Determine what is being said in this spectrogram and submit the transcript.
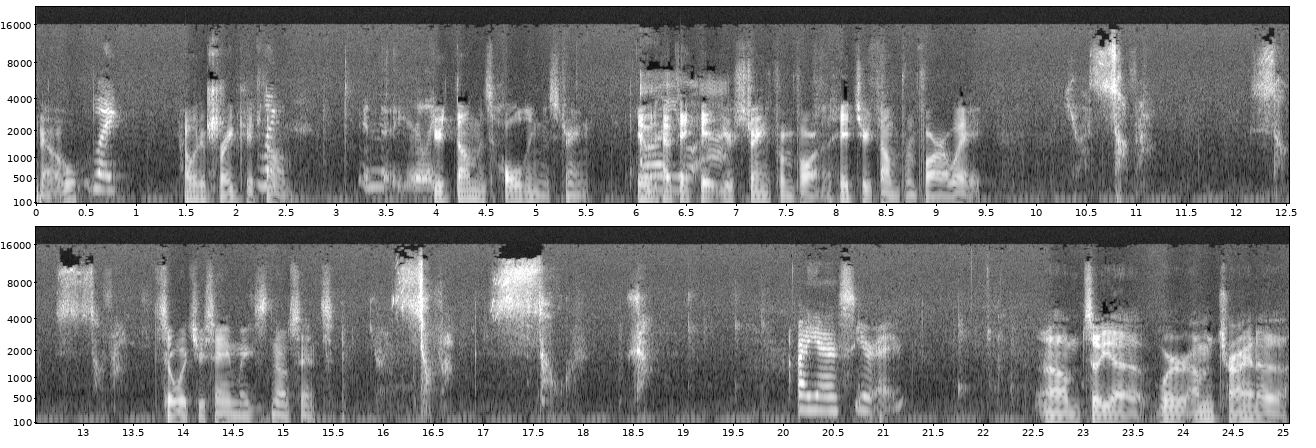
no, Like, how would it break your Like- thumb? in the, you're like, Your thumb is holding the string. It would Oh, have to hit are. your string from far, hit your thumb from far away. You are so wrong. So, so wrong. So what you're saying makes no sense. So wrong. So wrong. I guess you're right. Um, so yeah, we're I'm trying a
